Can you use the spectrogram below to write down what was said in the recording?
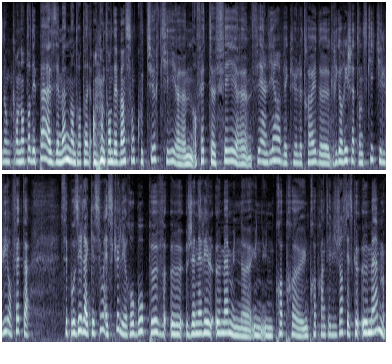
Donc, on n'entendait pas Azeman, mais on entendait, Vincent Couture qui, euh, en fait, fait, euh, un lien avec le travail de Grigory Chatonsky, qui, lui, en fait, s'est posé la question est-ce que les robots peuvent générer eux-mêmes une, propre, une propre intelligence? Est-ce que eux-mêmes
